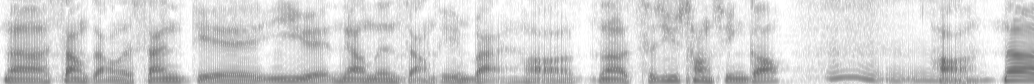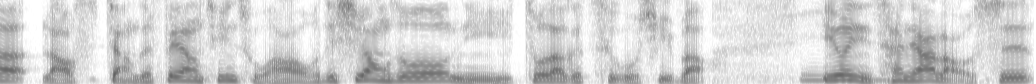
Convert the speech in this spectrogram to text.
那上涨了三点一元，亮灯涨停板哈，那持续创新高。嗯嗯好，那老师讲的非常清楚哈，我就希望说你做到个持股续报，是因为你参加老师。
